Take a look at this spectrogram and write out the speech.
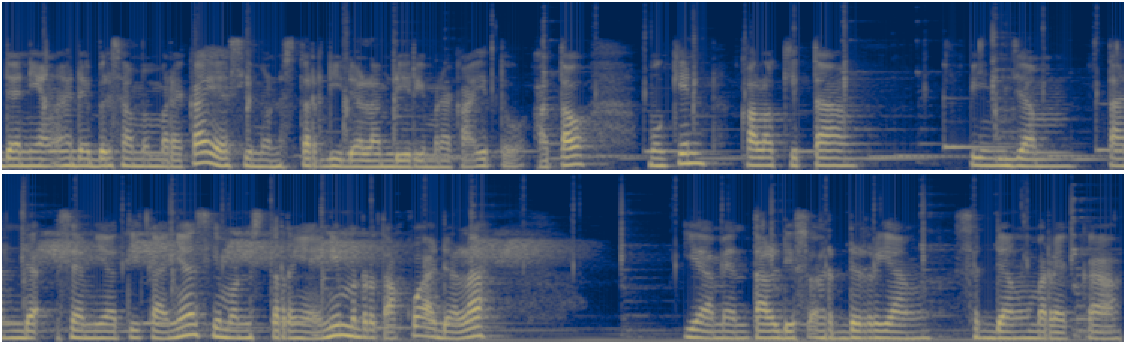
dan yang ada bersama mereka ya si monster di dalam diri mereka itu. Atau mungkin kalau kita pinjam tanda semiotikanya si monsternya ini menurut aku adalah ya mental disorder yang sedang mereka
